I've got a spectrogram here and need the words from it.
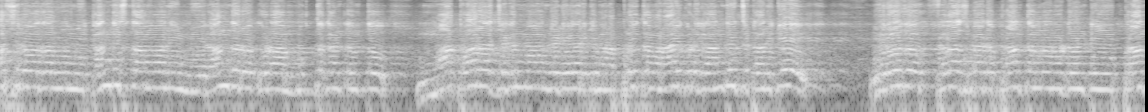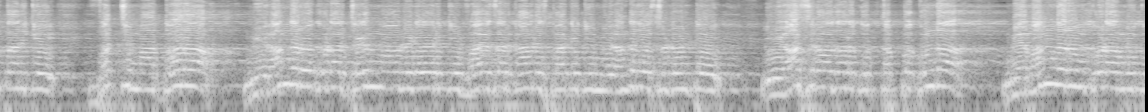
ఆశీర్వాదాలను మీకు అందిస్తాము అని మీరందరూ కూడా ముక్త కంఠంతో మా ద్వారా జగన్మోహన్ రెడ్డి గారికి మన ప్రీతమ నాయకుడిగా అందించడానికి ఈరోజు ఫిలాస్పేట ప్రాంతంలో ఉన్నటువంటి ఈ ప్రాంతానికి వచ్చి మా ద్వారా మీరందరూ కూడా జగన్మోహన్ రెడ్డి గారికి వైఎస్ఆర్ కాంగ్రెస్ పార్టీకి మీరు అందజేసినటువంటి ఈ ఆశీర్వాదాలకు తప్పకుండా మేమందరం కూడా మీకు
